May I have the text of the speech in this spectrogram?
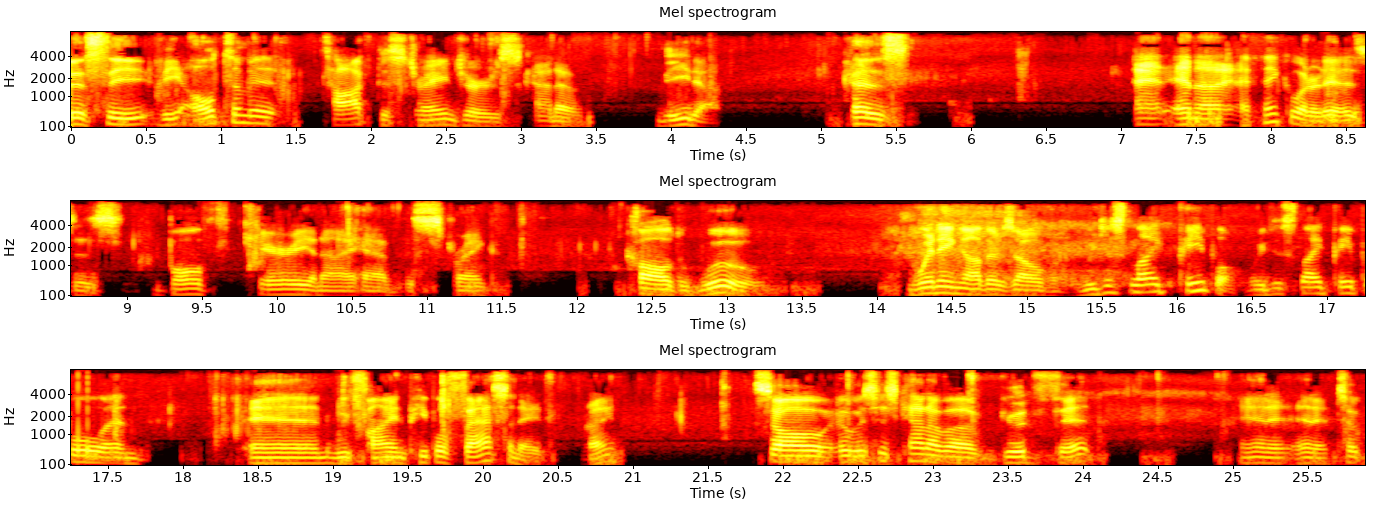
it's the the ultimate talk to strangers kind of beat meetup because and, and I, I think what it is is both Kerrie and I have this strength called woo, winning others over. We just like people. We just like people and and we find people fascinating, right? So it was just kind of a good fit and it, and it took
